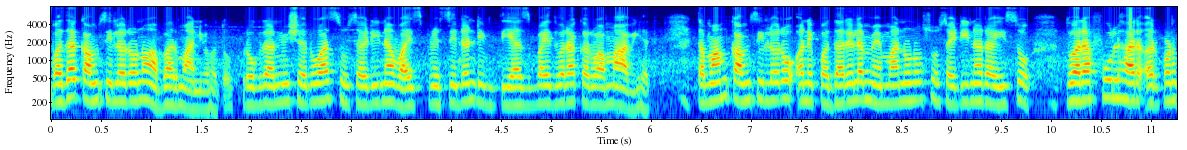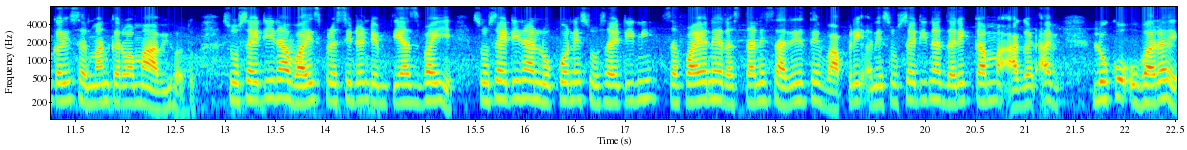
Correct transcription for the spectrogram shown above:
બધા કાઉન્સિલરોનો આભાર માન્યો હતો. પ્રોગ્રામની શરૂઆત સોસાયટીના વાઇસ પ્રેસિડેન્ટ ઇમ્તિયાઝભાઈ દ્વારા કરવામાં આવી હતી. તમામ કાઉન્સિલરો અને પધારેલા મહેમાનોનું સોસાયટીના રહીશો દ્વારા ફૂલહાર અર્પણ કરી સન્માન કરવામાં આવ્યું હતું. સોસાયટીના વાઇસ પ્રેસિડેન્ટ ઇમ્તિયાઝભાઈએ સોસાયટીના લોકોને સોસાયટીની સફાઈ અને રસ્તાને સારી રીતે વાપરે અને સોસાયટીના દરેક કામમાં આગળ આવી લોકો ઊભા રહે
